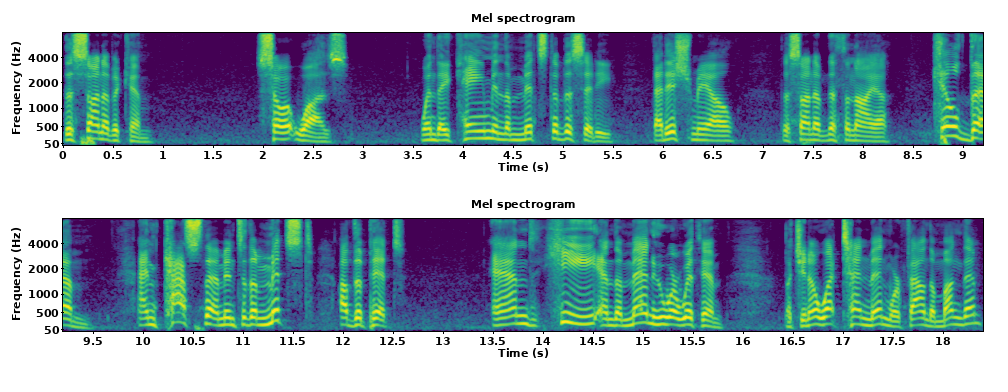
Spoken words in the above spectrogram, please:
the son of Ahikam. So it was, when they came in the midst of the city, that Ishmael the son of Nethaniah, killed them and cast them into the midst of the pit, and he and the men who were with him. But you know what? Ten men were found among them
